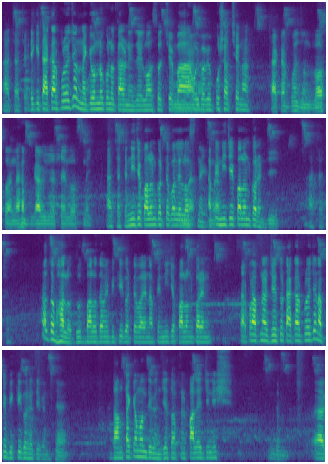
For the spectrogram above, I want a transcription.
আচ্ছা আচ্ছা। এটা কি টাকার প্রয়োজন নাকি অন্য কোনো কারণে যে লস হচ্ছে বা। ওইভাবে পোষাচ্ছে না? টাকার প্রয়োজন লস হয় না। গাভী ব্যবসায় লস নেই। আচ্ছা আচ্ছা। নিজে পালন করতে পারলে লস নেই। আপনি নিজে পালন করেন? জি। আচ্ছা আচ্ছা। তাহলে তো ভালো। দুধ ভালো দামে বিক্রি করতে পারেন। আপনি নিজে পালন করেন। তারপর আপনার যেহেতু টাকার প্রয়োজন আপনি বিক্রি করে দিবেন। হ্যাঁ। দামটা কেমন দিবেন? যেহেতু আপনার পালের জিনিস। আর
